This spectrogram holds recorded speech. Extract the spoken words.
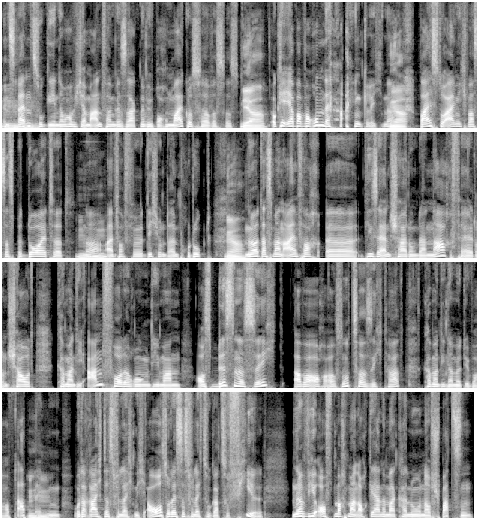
ins mhm. Rennen zu gehen, da habe ich am Anfang gesagt, ne, wir brauchen Microservices. Ja. Okay, aber warum denn eigentlich? Ne? Ja. Weißt du eigentlich, was das bedeutet? Ne? Mhm. Ne? Einfach für dich und dein Produkt. Ja. Ne? Dass man einfach äh, diese Entscheidung dann nachfällt und schaut, kann man die Anforderungen, die man aus Business-Sicht aber auch aus Nutzersicht hat, kann man die damit überhaupt abdecken? Mhm. Oder reicht das vielleicht nicht aus oder ist das vielleicht sogar zu viel? Ne, wie oft macht man auch gerne mal Kanonen auf Spatzen?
